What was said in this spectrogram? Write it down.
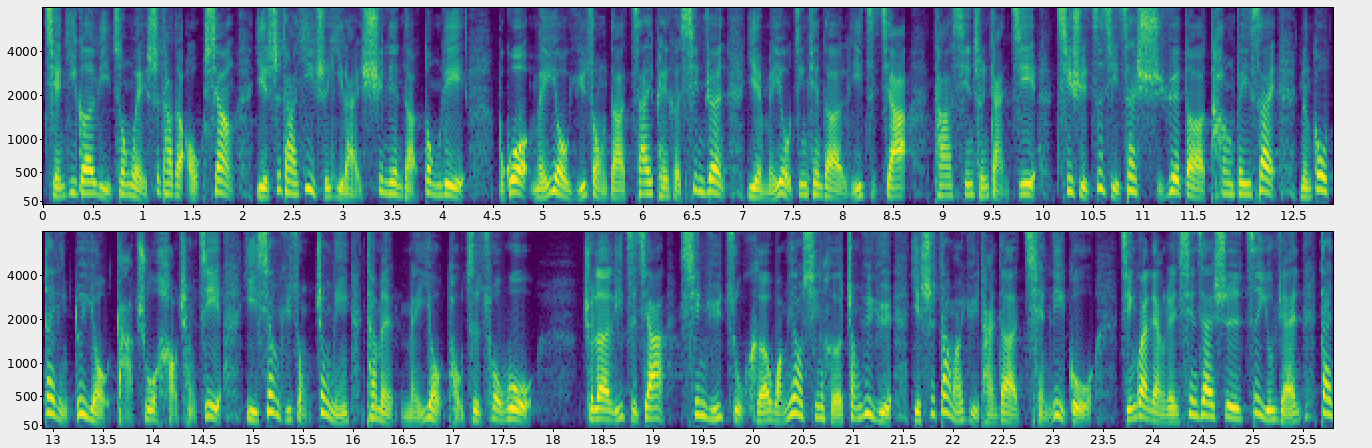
前一哥李宗伟是他的偶像，也是他一直以来训练的动力。不过没有于总的栽培和信任，也没有今天的李子嘉，他心存感激，期许自己在十月的汤杯赛能够带领队友打出好成绩，以向于总证明他们没有。投资错误。除了李子嘉，新宇组合王耀新和张玉宇也是大马羽坛的潜力股。尽管两人现在是自由人，但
